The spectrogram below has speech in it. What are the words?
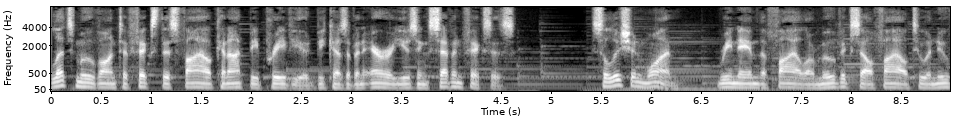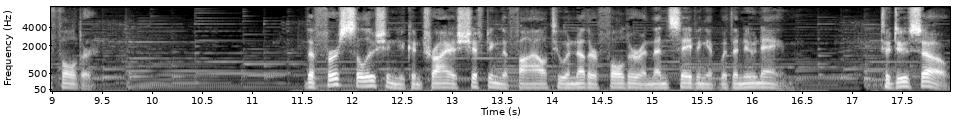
let's move on to fix this file cannot be previewed because of an error using 7 fixes. Solution 1. Rename the file or move Excel file to a new folder. The first solution you can try is shifting the file to another folder and then saving it with a new name. To do so,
